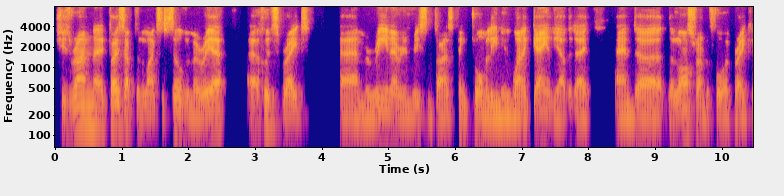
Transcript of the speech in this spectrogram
She's run uh, close up to the likes of Silver Maria, uh, Hoedspruit, uh, Marina in recent times, Pink Tourmaline, who won again the other day. And uh, the last run before her break,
